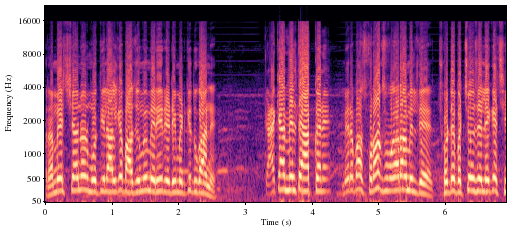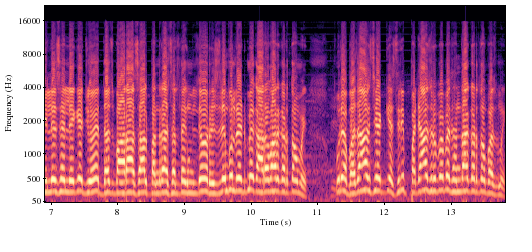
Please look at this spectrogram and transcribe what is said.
रमेश चंद और मोतीलाल के बाजू में मेरी रेडीमेड की दुकान है। क्या क्या मिलता है आपका? ने मेरे पास फ्रॉक्स वगैरह मिलते हैं छोटे बच्चों से लेके छीले से लेके जो है दस बारह साल पंद्रह साल तक मिलते हैं और रिजनेबल रेट में कारोबार करता हूँ मैं। पूरे बाज़ार सेट के सिर्फ़ पचास रुपए पे धंधा करता हूँ बस मैं।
